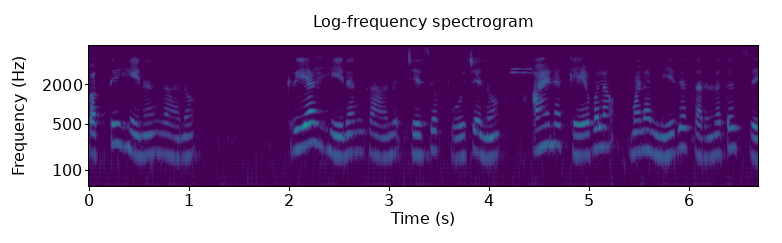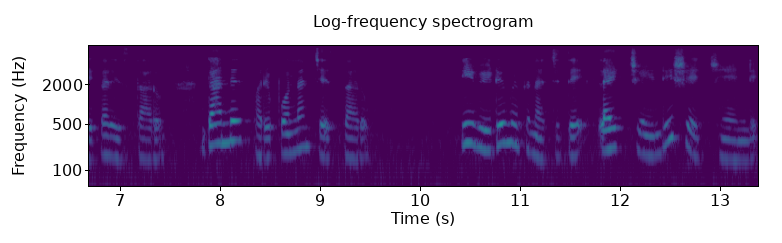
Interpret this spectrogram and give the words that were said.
భక్తిహీనంగాను క్రియాహీనంగాను చేసే పూజను ఆయన కేవలం మన మీద కరుణతో స్వీకరిస్తారు. దాన్ని పరిపూర్ణం చేస్తారు. ఈ వీడియో మీకు నచ్చితే లైక్ చేయండి షేర్ చేయండి.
